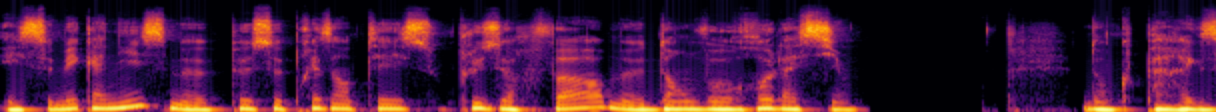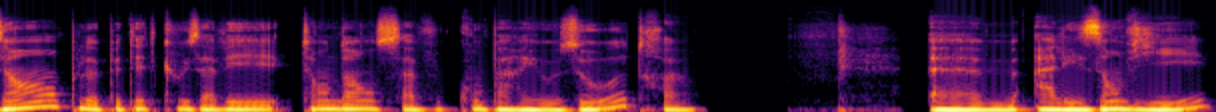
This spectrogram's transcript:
Et ce mécanisme peut se présenter sous plusieurs formes dans vos relations. Donc par exemple, peut-être que vous avez tendance à vous comparer aux autres, euh, à les envier,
